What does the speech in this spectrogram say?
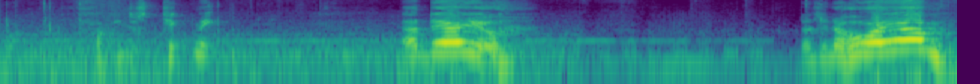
What? Fucking just kick me! How dare you! Don't you know who I am?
